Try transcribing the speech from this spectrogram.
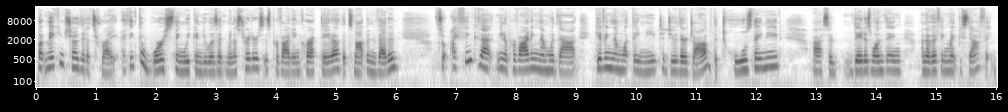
But making sure that it's right. I think the worst thing we can do as administrators is provide incorrect data that's not been vetted. So I think that, you know, providing them with that, giving them what they need to do their job, the tools they need, uh, so data is one thing. Another thing might be staffing.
